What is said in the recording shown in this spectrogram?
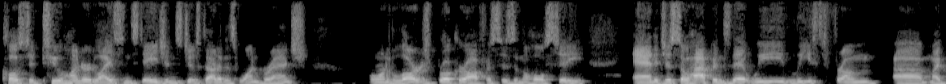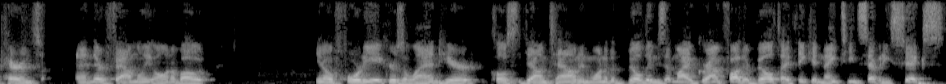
close to 200 licensed agents just out of this one branch. We're one of the largest broker offices in the whole city. And it just so happens that we leased from uh, my parents and their family own about, you know, 40 acres of land here close to downtown. And one of the buildings that my grandfather built, I think in 1976,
